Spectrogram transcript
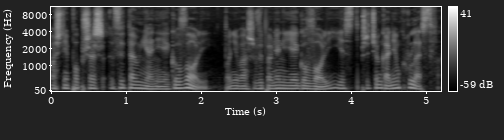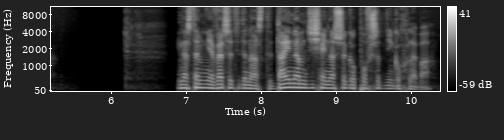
Właśnie poprzez wypełnianie Jego woli, ponieważ wypełnianie Jego woli jest przyciąganiem Królestwa. I następnie werset 11. Daj nam dzisiaj naszego powszedniego chleba.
